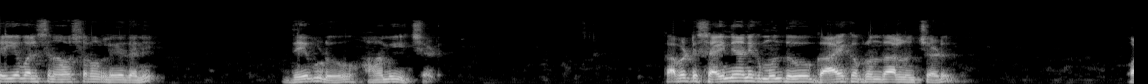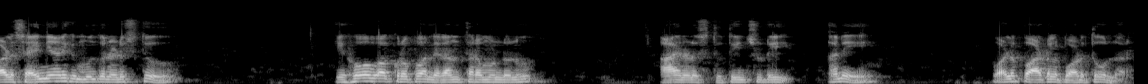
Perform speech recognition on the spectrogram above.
చేయవలసిన అవసరం లేదని దేవుడు హామీ ఇచ్చాడు. కాబట్టి సైన్యానికి ముందు గాయక బృందాలను ఉంచాడు. వాళ్ళు సైన్యానికి ముందు నడుస్తూ యహోవా కృప నిరంతరముండును ఆయనను స్తుతించుడి అని వాళ్ళు పాటలు పాడుతూ ఉన్నారు.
